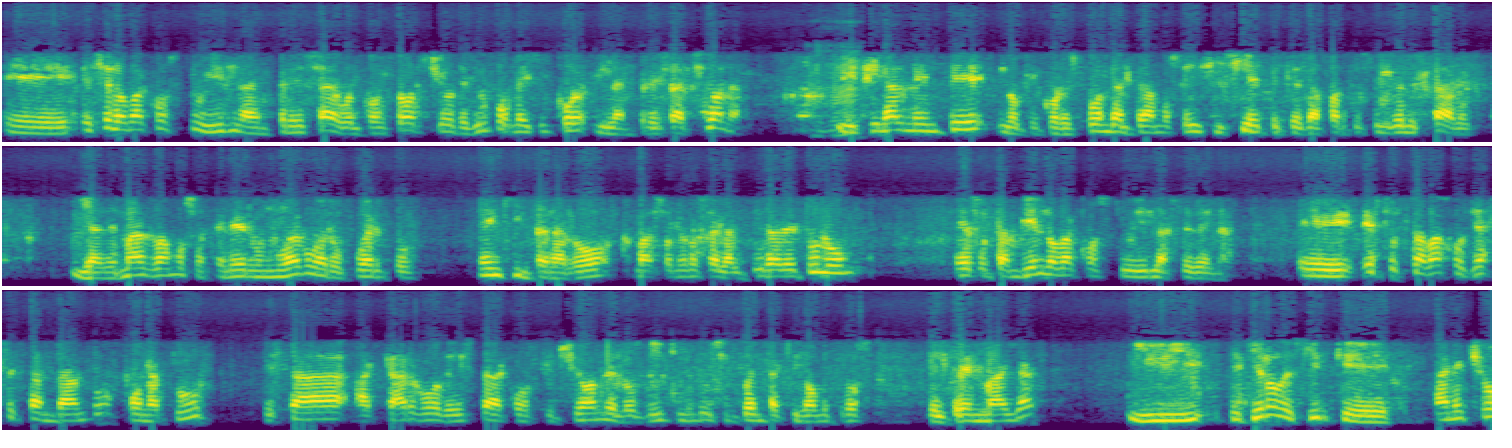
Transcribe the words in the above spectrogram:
eh, ese lo va a construir la empresa o el consorcio de Grupo México y la empresa Acciona. Y finalmente lo que corresponde al tramo 6 y 7, que es la parte sur del estado, y además vamos a tener un nuevo aeropuerto en Quintana Roo, más o menos a la altura de Tulum, eso también lo va a construir la Sedena. Eh, estos trabajos ya se están dando. Fonatur está a cargo de esta construcción de los 1.550 kilómetros del tren Maya. Y te quiero decir que han hecho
